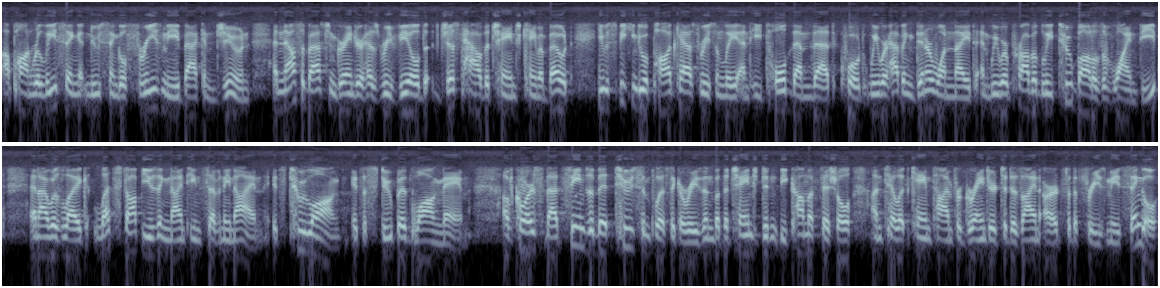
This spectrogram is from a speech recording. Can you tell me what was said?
upon releasing new single Freeze Me back in June. And now Sebastien Grainger has revealed just how the change came about. He was speaking to a podcast recently and he told them that, quote, we were having dinner one night and we were probably two bottles of wine deep. And I was like, let's stop using 1979. It's too long. It's a stupid long name game. Of course, that seems a bit too simplistic a reason, but the change didn't become official until it came time for Grainger to design art for the Freeze Me single,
